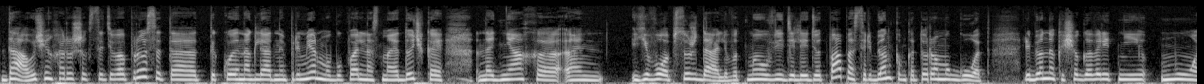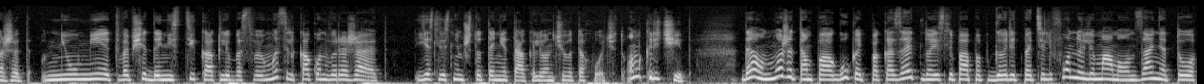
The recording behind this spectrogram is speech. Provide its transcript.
Да, очень хороший, кстати, вопрос. Это такой наглядный пример. Мы буквально с моей дочкой на днях э, его обсуждали. Вот мы увидели, идет папа с ребенком, которому год. Ребенок еще говорит, не может, не умеет вообще донести как-либо свою мысль, как он выражает если с ним что-то не так или он чего-то хочет. Он кричит. Да, он может там поогукать, показать, но если папа говорит по телефону или мама, он занят, то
